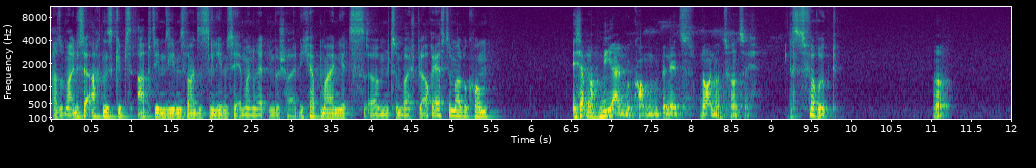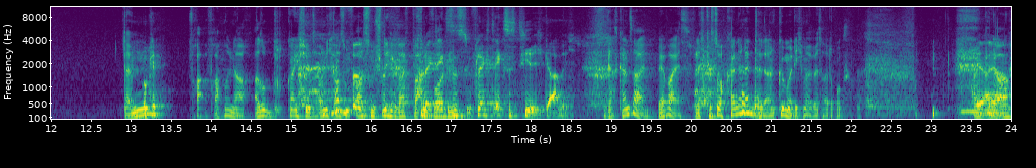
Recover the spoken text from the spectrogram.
Also meines Erachtens gibt es ab dem 27. Lebensjahr immer einen Rentenbescheid. Ich habe meinen jetzt ähm, zum Beispiel auch erst einmal bekommen Ich habe noch nie einen bekommen, bin jetzt 29. Das ist verrückt. Ja. Dann Okay. fra frag mal nach. Also kann ich jetzt auch nicht aus dem, aus dem Vielleicht, beantworten. exist vielleicht existiere ich gar nicht. Das kann sein, wer weiß. Vielleicht kriegst du auch keine Rente dann. Kümmere dich mal besser drum. Ja, Genau. Ja,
